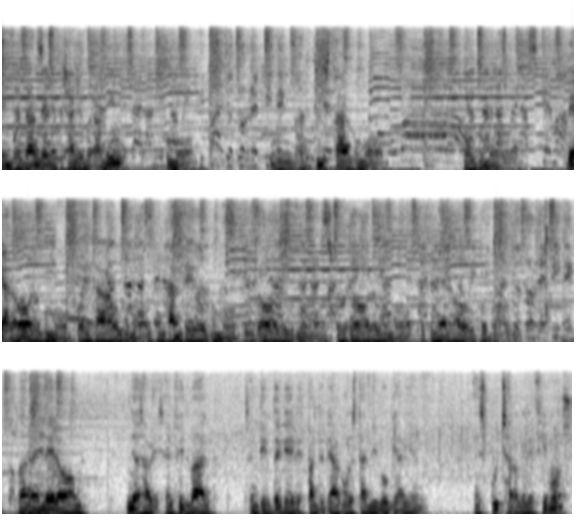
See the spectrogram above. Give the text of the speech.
importante y necesario para mí como un artista, como, como creador, o como poeta, o como cantante, o como pintor, o como escultor, o como cocinero, o como barrendero. Ya sabéis, el feedback, sentirte que eres parte de algo, estar vivo, que alguien escucha lo que decimos,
